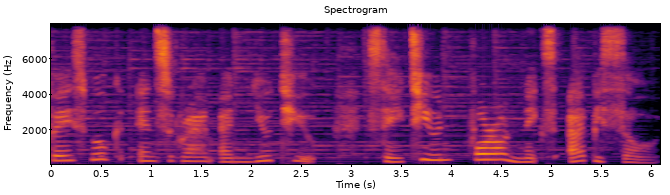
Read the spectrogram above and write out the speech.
Facebook, Instagram, and YouTube. Stay tuned for our next episode.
